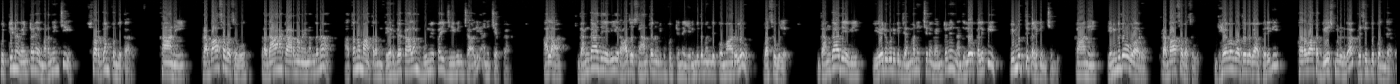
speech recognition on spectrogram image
పుట్టిన వెంటనే మరణించి స్వర్గం పొందుతారు. కానీ ప్రభాస వసువు ప్రధాన కారణమైనందున అతను మాత్రం దీర్ఘకాలం భూమిపై జీవించాలి అని చెప్పారు అలా గంగాదేవి రాజు శాంతనుడికి పుట్టిన ఎనిమిది మంది కుమారులు వసువులే. గంగాదేవి ఏడుగురికి జన్మనిచ్చిన వెంటనే నదిలో కలిపి విముక్తి కలిగించింది. కాని ఎనిమిదో వాడు ప్రభాస వసువు. దేవవధుడుగా పెరిగి తర్వాత భీష్ముడుగా ప్రసిద్ధి పొందాడు.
